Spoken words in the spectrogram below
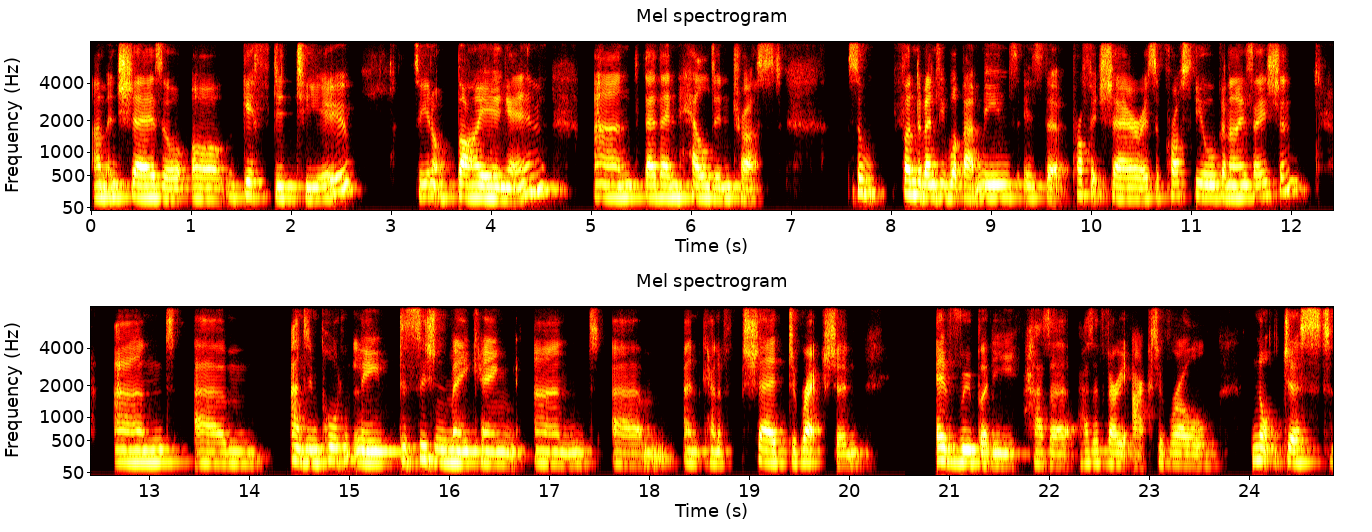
Um, and shares are, are gifted to you. So you're not buying in and they're then held in trust so fundamentally what that means is that profit share is across the organization and um, and importantly, decision making and um, and kind of shared direction. Everybody has a has a very active role, not just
